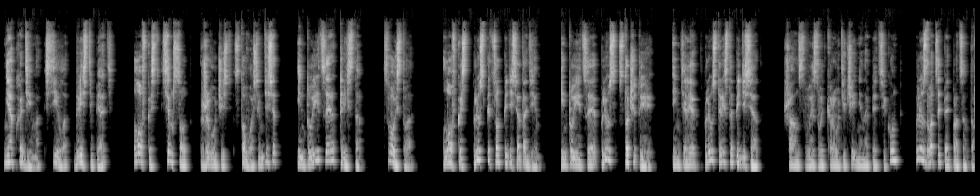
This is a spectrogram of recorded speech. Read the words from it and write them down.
Необходима сила 205. Ловкость 700. Живучесть 180. Интуиция 300. Свойства. Ловкость плюс 551. Интуиция плюс 104. Интеллект плюс 350. Шанс вызвать кровотечение на 5 секунд плюс 25%.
